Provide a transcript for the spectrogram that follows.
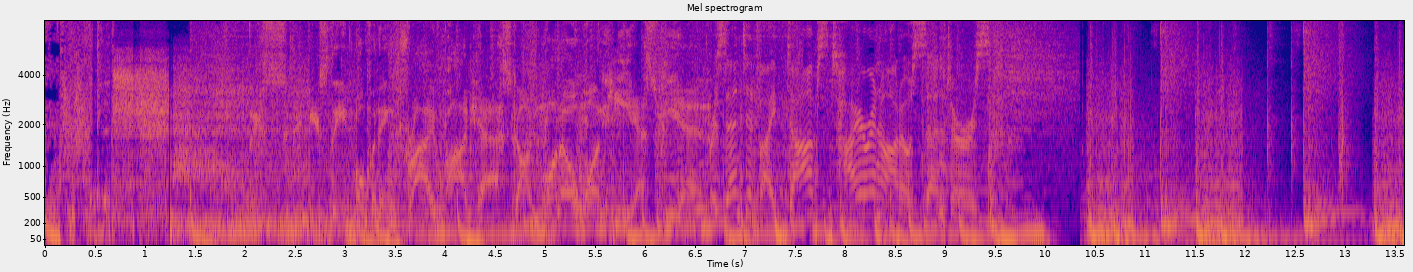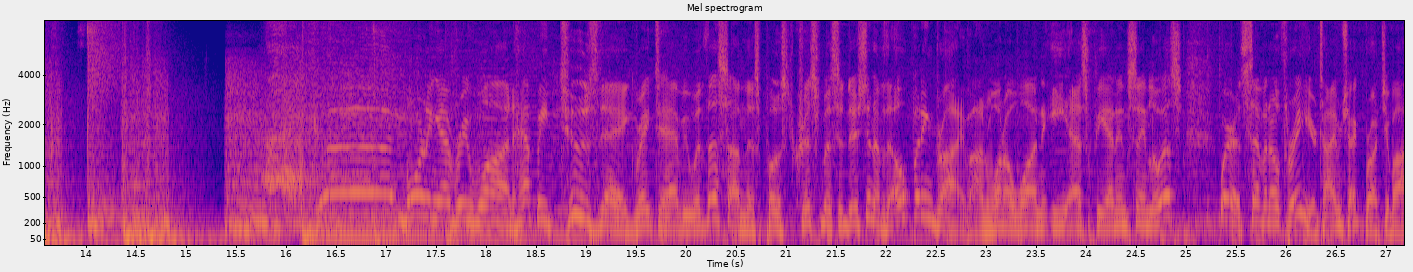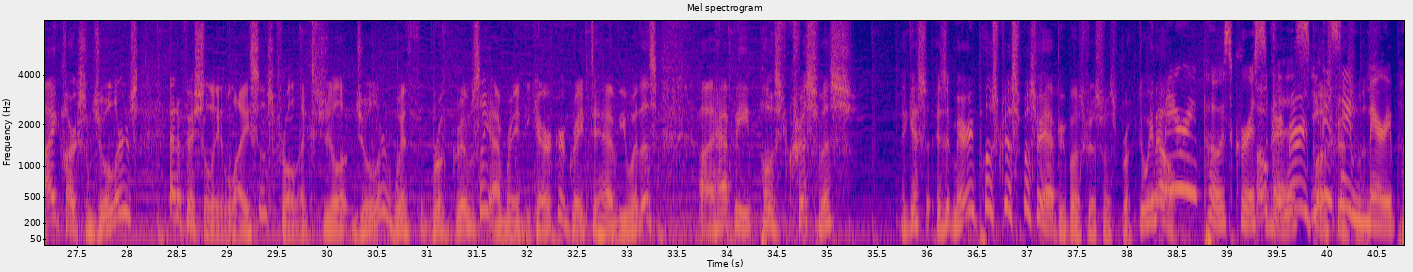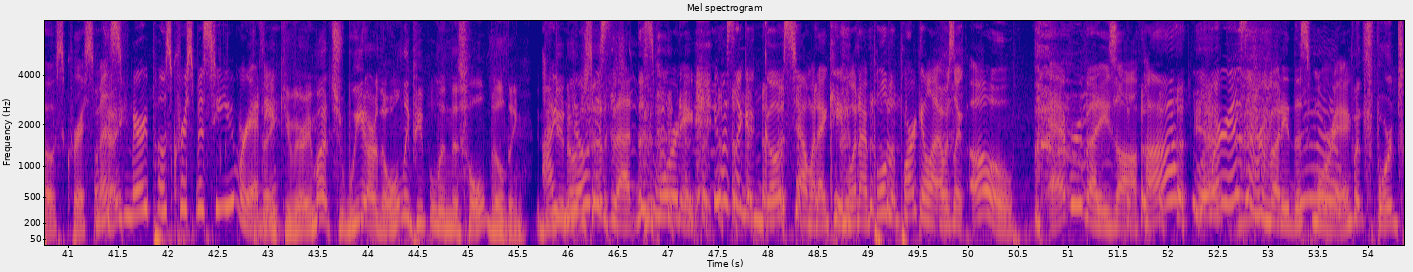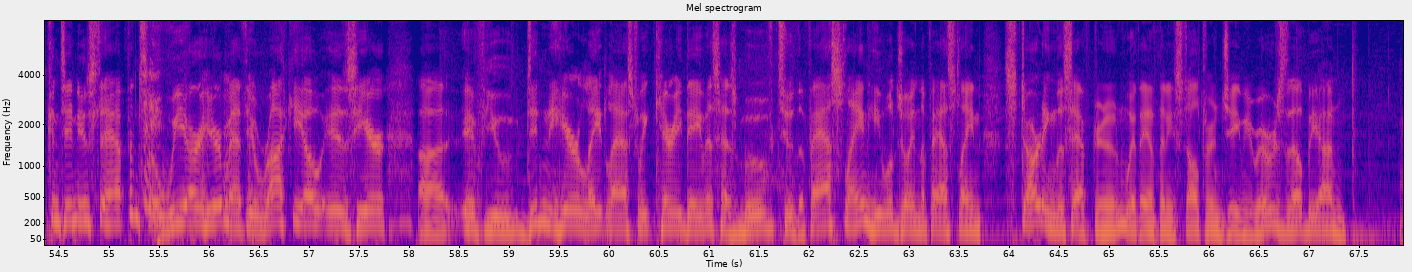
This is the Opening Drive Podcast on 101 ESPN. Presented by Dobbs Tire and Auto Centers. Good morning, everyone. Happy Tuesday. Great to have you with us on this post Christmas edition of the opening drive on 101 ESPN in St. Louis, where at 7.03. Your time check brought to you by Clarkson Jewelers, an officially licensed Rolex jeweler with Brooke Grimsley. I'm Randy Karraker. Great to have you with us. Uh, happy post Christmas. I guess is it Merry Post Christmas or Happy Post Christmas, Brooke? Do we know? Merry post Christmas. Okay, Merry you can say. Merry post Christmas. Okay. Merry post Christmas to you, Randy. Thank you very much. We are the only people in this whole building. Did I you notice noticed that? this morning. It was like a ghost town when I came. When I pulled in the parking lot, I was like, "Oh, everybody's off, huh? Where is everybody this morning?" But sports continues to happen, so we are here. Matthew Rocchio is here. Uh, if you didn't hear late last week, Carey Davis has moved to the fast lane. He will join the fast lane starting this afternoon with Anthony Stalter and Jamie Rivers. They'll be on.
